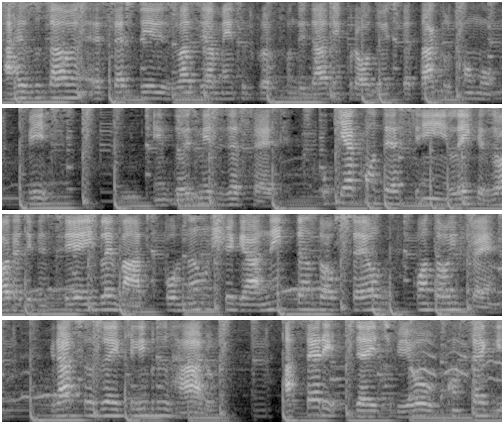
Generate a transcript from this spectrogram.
a resultar um excesso de esvaziamento de profundidade em prol de um espetáculo como Peace em 2017. O que acontece em Lakers Hora de Vencer é emblemático por não chegar nem tanto ao céu quanto ao inferno, graças ao equilíbrio raro. A série da HBO consegue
